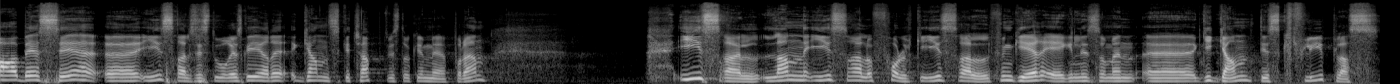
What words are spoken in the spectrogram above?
ABC uh, i Israels historie. Jeg skal gjøre det ganske kjapt hvis dere er med på den. Israel, Landet Israel og folket Israel fungerer egentlig som en uh, gigantisk flyplass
